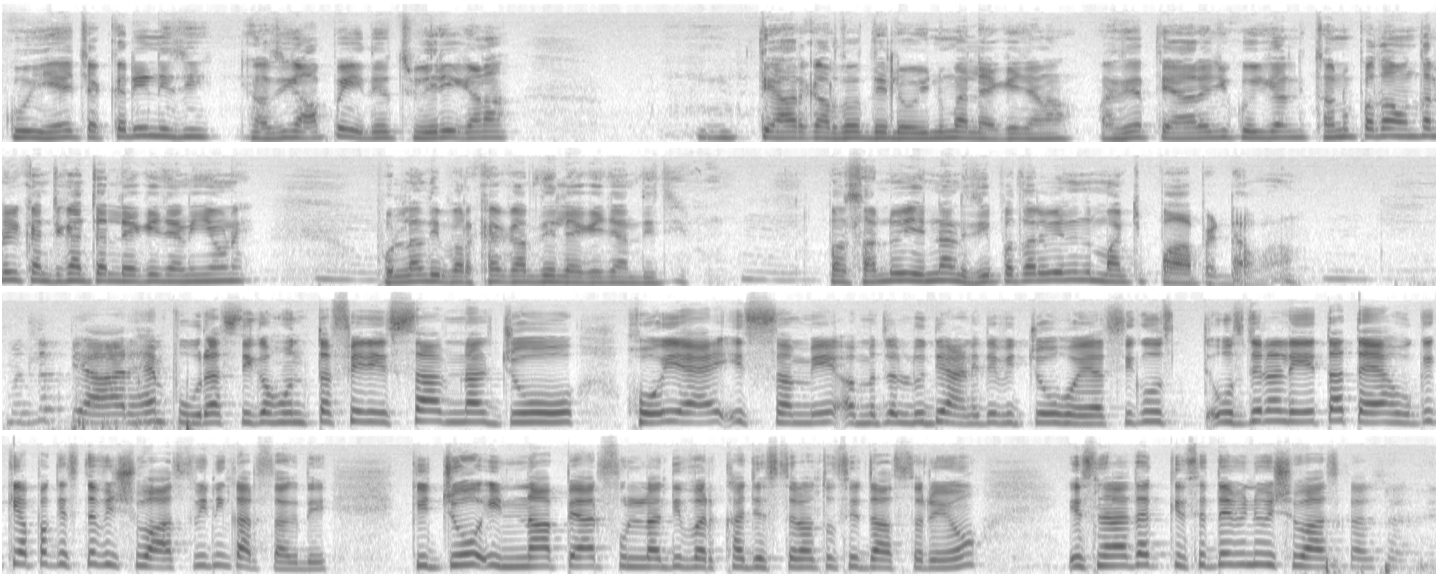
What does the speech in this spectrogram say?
ਕੋਈ ਇਹ ਚੱਕਰ ਹੀ ਨਹੀਂ ਸੀ। ਅਸੀਂ ਆਪ ਭੇਜਦੇ ਸਵੇਰੇ ਕਹਿਣਾ ਮ, ਤਿਆਰ ਕਰ ਦੋ ਦਿਲੋਈ ਨੂੰ ਮੈਂ ਲੈ ਕੇ ਜਾਣਾ। ਅਸੀਂ ਕਿਹਾ ਤਿਆਰ ਹੈ ਜੀ ਕੋਈ ਗੱਲ ਨਹੀਂ। ਤੁਹਾਨੂੰ ਪਤਾ ਹੁੰਦਾ ਵੀ ਕੰਜਕਾਂ ਚੱਲ ਲੈ ਕੇ ਜਾਣੀਆਂ ਉਹਨੇ। ਫੁੱਲਾਂ ਦੀ ਵਰਖਾ ਕਰਦੀ ਲੈ ਕੇ ਜਾਂਦੀ ਸੀ। ਪਰ ਸਾਨੂੰ ਇਹਨਾਂ ਨਹੀਂ ਸੀ ਪਤਾ ਵੀ ਇਹਨਾਂ ਦੇ ਮਨ 'ਚ ਪਾਪ ਐਡਾ ਵਾ। ਮਤਲਬ ਪਿਆਰ ਹੈ ਪੂਰਾ ਸੀਗਾ। ਹੁਣ ਤਾਂ ਫਿਰ ਇਸ ਹਿਸਾਬ ਨਾਲ ਜੋ ਹੋਇਆ ਹੈ ਇਸ ਸਮੇਂ ਅ, ਮਤਲਬ ਲੁਧਿਆਣੇ ਦੇ ਵਿੱਚ ਜੋ ਹੋਇਆ ਸੀਗਾ। ਉਸ ਉਸ ਦੇ ਨਾਲ ਇਹ ਤਾਂ ਤੈਅ ਹੋ ਗਿਆ ਕਿ ਆਪਾਂ ਕਿਸੇ ਤੇ ਵਿਸ਼ਵਾਸ ਵੀ ਨਹੀਂ ਕਰ ਸਕਦੇ ਕਿ ਜੋ ਇੰਨਾ ਪਿਆਰ ਫੁੱਲਾਂ ਦੀ ਵਰਖਾ ਜਿਸ ਤਰ੍ਹਾਂ ਤੁਸੀਂ ਦੱਸ ਰਹੇ ਹੋ ਇਸ ਨਾਲ ਤਾਂ ਕਿਸੇ ਤੇ ਵੀ ਨਹੀਂ ਵਿਸ਼ਵਾਸ ਕਰ ਸਕਦੇ।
